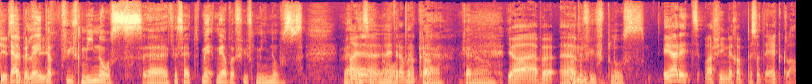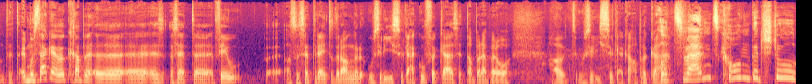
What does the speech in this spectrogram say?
Ich habe 4,75. überlegt, ob 5 minus, äh, das hat mir, mir aber 5 minus. Wenn Ah, ja, hat er aber noch gehabt. gegeben. Genau. Ja, aber... Oder Ähm, 5 plus. ich habe jetzt wahrscheinlich etwa so dort gelandet. Ich muss sagen, wirklich, eben, äh, äh, es, es hat äh, viel... Also es hat der eine oder andere Ausreißer gegen rauf gegeben, es hat aber eben auch halt Ausreißer gegen runter gegeben. Und 20 Hundertstel,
